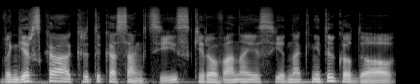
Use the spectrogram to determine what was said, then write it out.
Węgierska krytyka sankcji skierowana jest jednak nie tylko do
